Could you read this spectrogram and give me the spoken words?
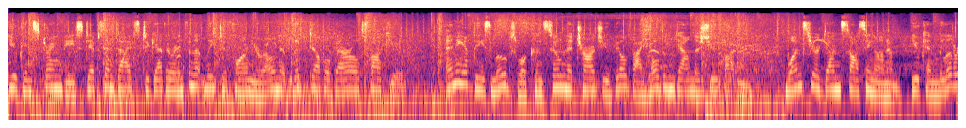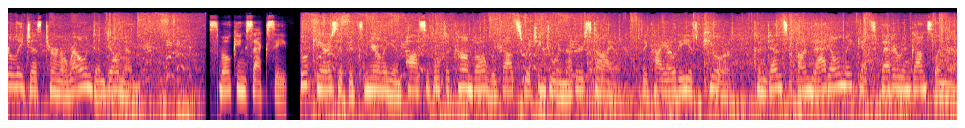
You can string these dips and dives together infinitely to form your own ad-lib double-barreled fuck you. Any of these moves will consume the charge you build by holding down the shoot button. Once you're done saucing on him, you can literally just turn around and dome him. Smoking sexy. Who cares if it's nearly impossible to combo without switching to another style? The Coyote is pure, condensed fun that only gets better in Gunslinger.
